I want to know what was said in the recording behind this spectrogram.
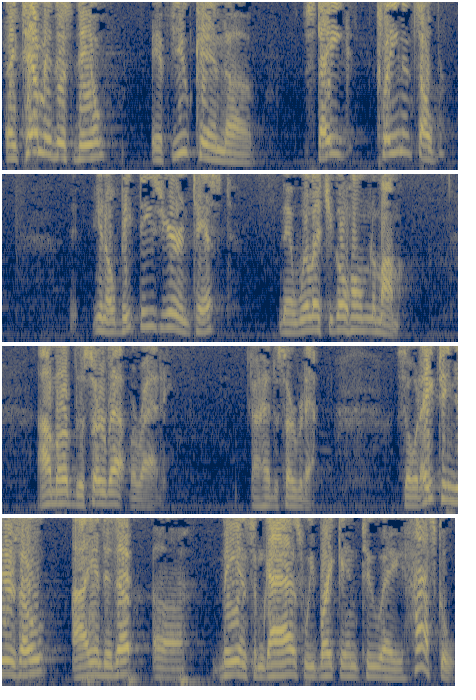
They tell me this deal: if you can uh, stay clean and sober, you know, beat these urine tests, then we'll let you go home to mama. I'm of the serve out variety. I had to serve it out. So at 18 years old, I ended up, uh, me and some guys, we break into a high school.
